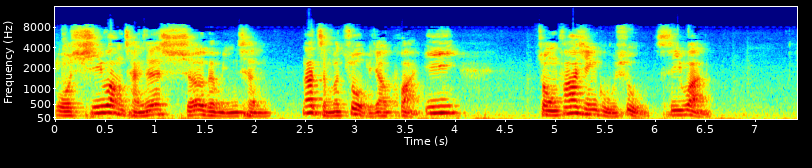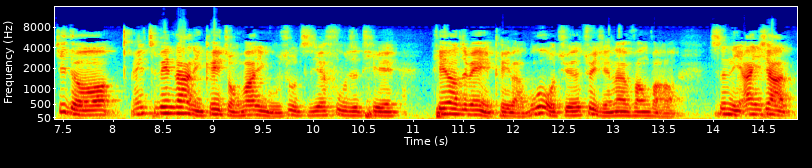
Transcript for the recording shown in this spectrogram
我希望产生十二个名称。那怎么做比较快？一总发行股数 C one，记得哦，哎，这边当然你可以总发行股数直接复制贴贴到这边也可以啦。不过我觉得最简单的方法哈，是你按一下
